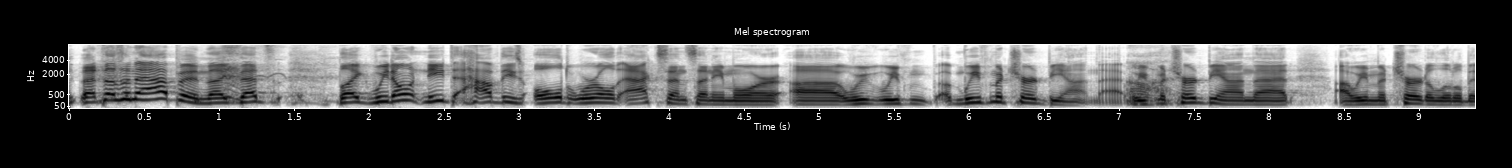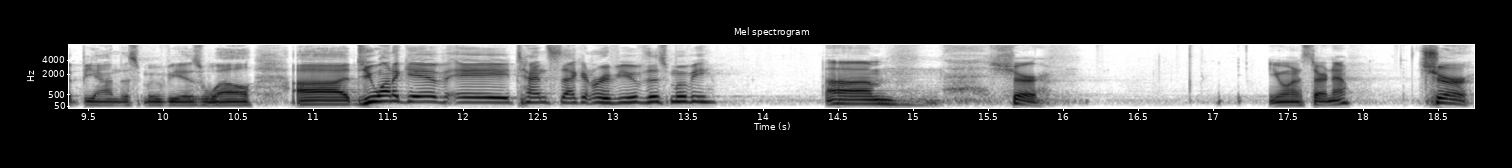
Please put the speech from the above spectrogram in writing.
that doesn't happen. Like that's like we don't need to have these old world accents anymore. Uh, we've we've we've matured beyond that. We've matured beyond that. Uh, we matured a little bit beyond this movie as well. Uh, do you want to give a 10 second review of this movie? Um, Sure. You want to start now? Sure.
